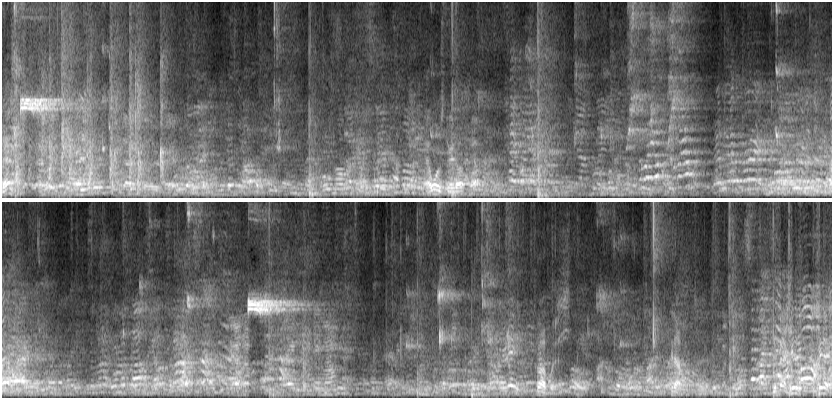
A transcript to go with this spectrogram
That's. That one straight up. Go up with it. Get up. Get back, get it, get it.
